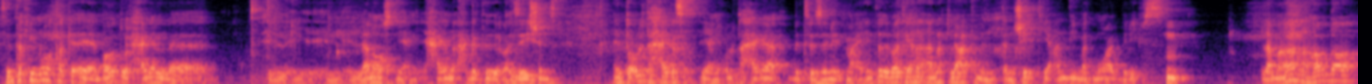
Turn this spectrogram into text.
بس أنت في نقطة يعني برضه الحاجة اللي, اللي, أنا وص- يعني حاجة من الحاجات ال realizations أنت قلت حاجة يعني قلت حاجة بت resonate معايا. أنت دلوقتي أنا أنا طلعت من تنشئتي عندي مجموعة beliefs لما أنا النهارده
